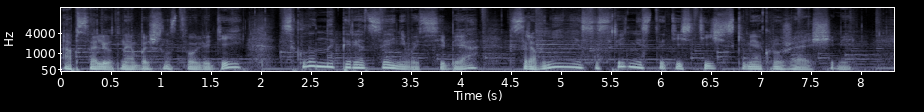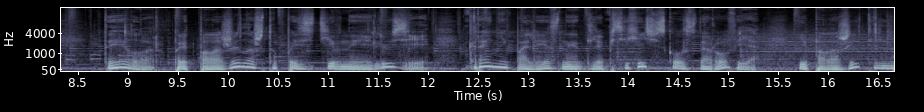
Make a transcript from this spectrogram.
Абсолютное большинство людей склонно переоценивать себя в сравнении со среднестатистическими окружающими. Тейлор предположила, что позитивные иллюзии крайне полезны для психического здоровья и положительно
